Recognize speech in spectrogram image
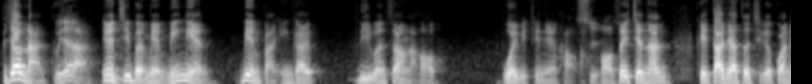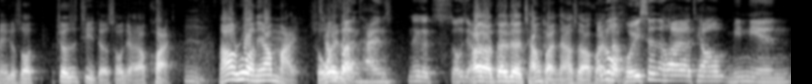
比较难，比较难，因为基本面明年面板应该理论上了哈。不会比今年好，是。哦，所以简单给大家这几个观念，就是说，就是记得手脚要快，嗯，然后如果你要买所谓的反弹，那个手脚，呃，对对，抢反弹手脚要快。如果回升的话，要挑明年，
